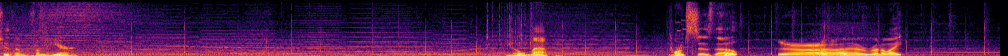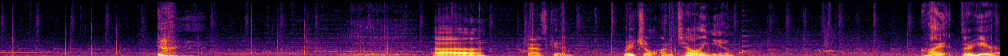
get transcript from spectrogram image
to them from here. No map. Monsters, though. Uh, run away. uh, that's good. Rachel, I'm telling you. Quiet, they're here.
